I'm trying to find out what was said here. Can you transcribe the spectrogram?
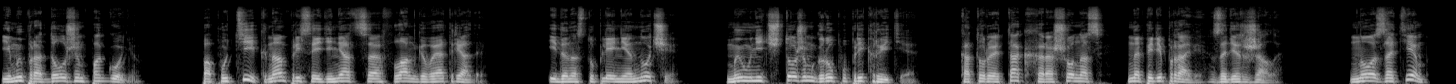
и мы продолжим погоню. По пути к нам присоединятся фланговые отряды, и до наступления ночи мы уничтожим группу прикрытия, которая так хорошо нас на переправе задержала. Но затем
